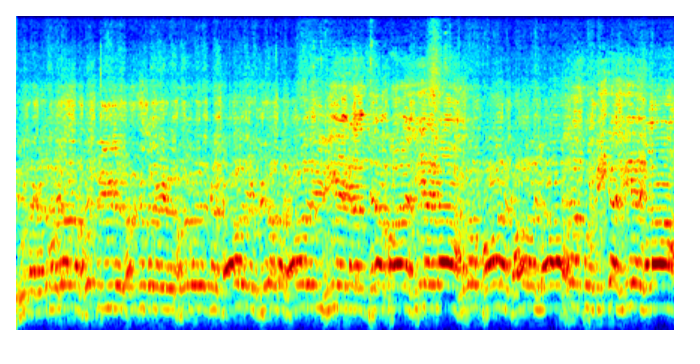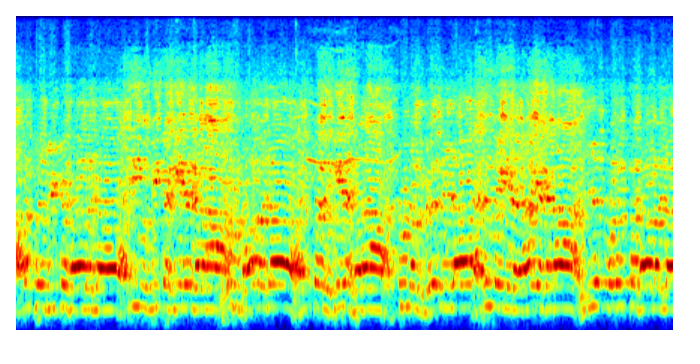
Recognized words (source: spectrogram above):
இந்த கடுமையான போட்டியிலே பரிசு தொகையிலே பெறுவதற்கு காலையும் சிறந்த காலை வீரர்களும் சிறப்பான வீரர்களா? சிறப்பான காலையா சிறப்பு மிக்க வீரர்களா? ஆற்றல் மிக்க காலையா அறிவு மிக்க வீரர்களா? ஒரு காலையா ஒன்பது வீரர்களா? அத்துடன் வேலியா அருமை நிற நாயகனா? ஐயன் வளர்த்த காலையா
